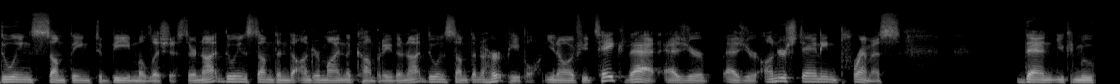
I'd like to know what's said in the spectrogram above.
doing something to be malicious. They're not doing something to undermine the company. They're not doing something to hurt people. You know, if you take that as your as your understanding premise, then you can move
